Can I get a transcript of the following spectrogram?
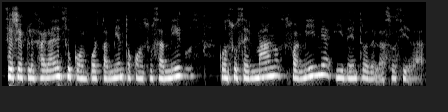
se reflejará en su comportamiento con sus amigos, con sus hermanos, familia y dentro de la sociedad.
